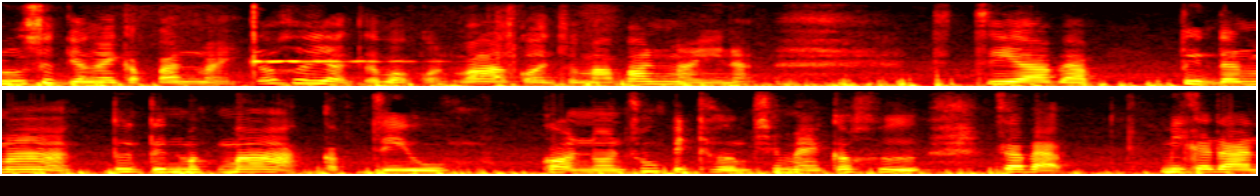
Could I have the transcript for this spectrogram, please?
รู้สึกยังไงกับบ้านใหม่ ก็คืออยากจะบอกก่อนว่าก่อนจะมาบ้านใหม่น่ะ เจียแบบตื่นเต้นมาก ตื่นเต้นมาก ๆ กับจิว ก่อนนอนช่วงปิดเทอมใช่ไหมก็คือจะแบบมีกระดาน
